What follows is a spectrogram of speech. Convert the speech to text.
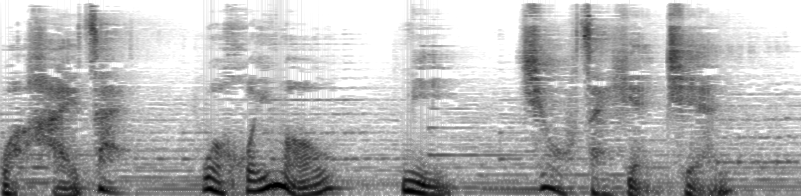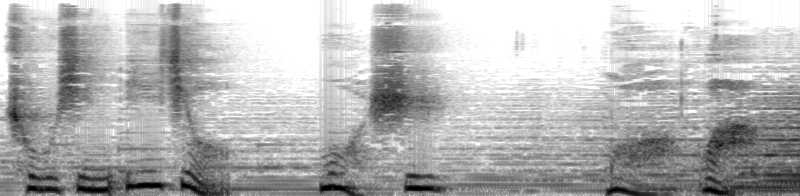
我还在；我回眸，你就在眼前。初心依旧。莫失，莫忘。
